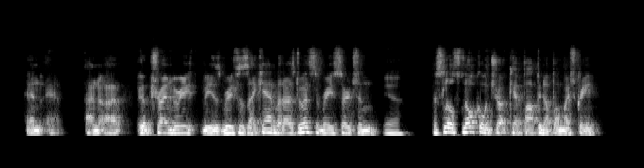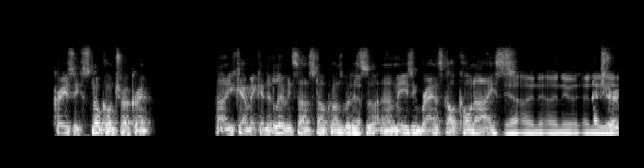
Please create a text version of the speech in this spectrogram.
and I'm, I'm trying to be as brief as I can, but I was doing some research, and yeah, this little snow cone truck kept popping up on my screen. Crazy snow cone truck, right? Uh, you can't make a living selling snow cones, but yep. it's an amazing brand. It's called Kona Ice. Yeah, I knew, I knew, I knew sure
